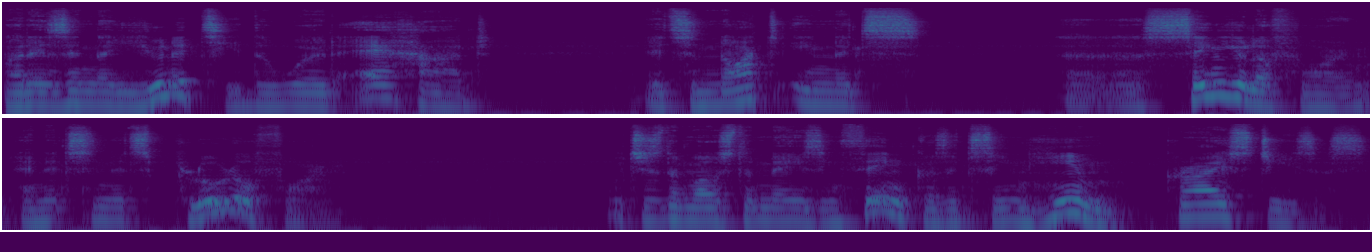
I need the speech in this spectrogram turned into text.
But is in the unity, the word Echad it's not in its uh, singular form and it's in its plural form, which is the most amazing thing because it's in Him, Christ Jesus.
